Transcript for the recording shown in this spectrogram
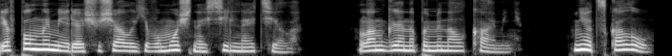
Я в полной мере ощущала его мощное, сильное тело. Ланге напоминал камень. Нет, скалу,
